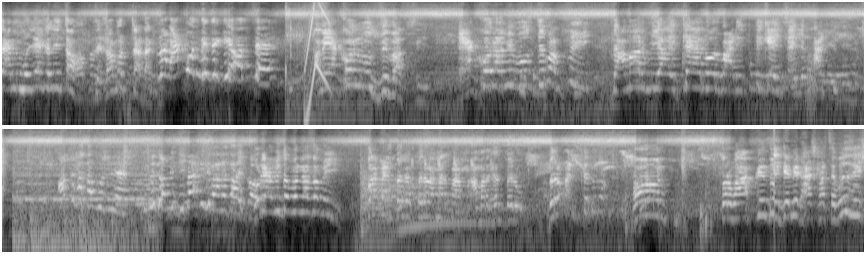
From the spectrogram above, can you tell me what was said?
যে আমি মজা গেলি তো হচ্ছে? এখন দিতে কি হচ্ছে? আমি এখন বুঝতে পারছি। এখন আমি বুঝতে পারছি যে আমার বিয়ায় কেন ওর বাড়ির থেকে এই চাইলে তাড়িয়ে দিল। অত কথা বুঝি তুমি জমি দিবা কি দিবা না তাই ওরে আমি দেবো না জমি। আমার বাপ- বেরো বেরো শোন তোর বাপ কিন্তু এই ডেমে ঘাস খাচ্ছে বুঝছিস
